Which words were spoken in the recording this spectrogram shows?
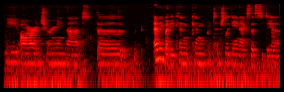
we are ensuring that the anybody can can potentially gain access to data.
